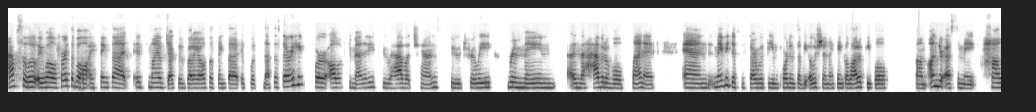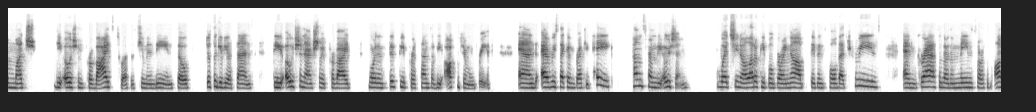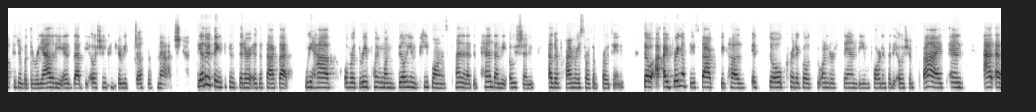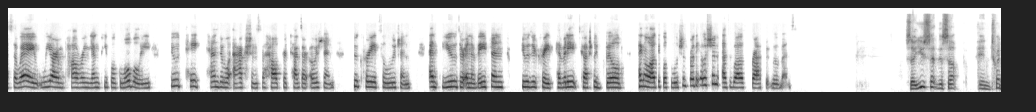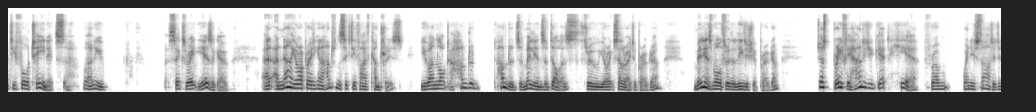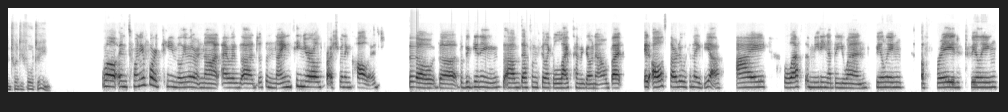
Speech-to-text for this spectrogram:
Absolutely. Well, first of all, I think that it's my objective, but I also think that it's what's necessary for all of humanity to have a chance to truly remain in the habitable planet. And maybe just to start with the importance of the ocean, I think a lot of people um, underestimate how much the ocean provides to us as human beings. So, just to give you a sense, the ocean actually provides more than 50% of the oxygen we breathe. And every second breath you take comes from the ocean, which, you know, a lot of people growing up, they've been told that trees and grasses are the main source of oxygen, but the reality is that the ocean contributes just as much. The other thing to consider is the fact that we have over 3.1 billion people on this planet that depend on the ocean as their primary source of protein. So I bring up these facts because it's so critical to understand the importance that the ocean provides. And at SOA, we are empowering young people globally to take tangible actions to help protect our ocean, to create solutions, and to use their innovation, to use their creativity to actually build technological solutions for the ocean as well as grassroots movements. So you set this up in 2014. It's uh, well only six or eight years ago, and, and now you're operating in 165 countries. You've unlocked hundred hundreds of millions of dollars through your accelerator program, millions more through the leadership program. Just briefly, how did you get here from when you started in 2014? Well, in 2014, believe it or not, I was uh, just a 19 year old freshman in college. So the the beginnings um, definitely feel like a lifetime ago now, but it all started with an idea. I left a meeting at the UN feeling afraid, feeling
